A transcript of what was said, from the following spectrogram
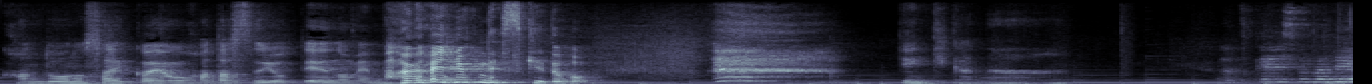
感動の再会を果たす予定のメンバーがいるんですけど 元気かな？お疲れ様です。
